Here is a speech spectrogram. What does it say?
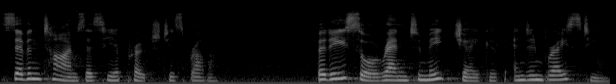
seven times as he approached his brother. But Esau ran to meet Jacob and embraced him.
